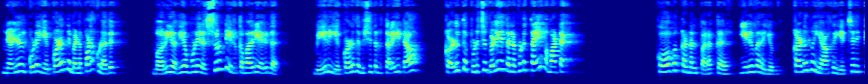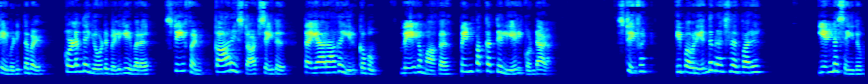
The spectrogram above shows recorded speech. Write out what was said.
நிழல் கூட என் குழந்தை மேல படக்கூடாது. மரியாதையா மூலையில சுருட்டி இருக்க மாதிரியே இருங்க. மீறி என் குழந்தை விஷயத்துல தலையிட்டா கழுத்தை பிடிச்சு வெளியே தள்ள கூட தயங்க மாட்டேன். கோபக்கணல் பறக்க இருவரையும் கடுமையாக எச்சரிக்கை விடுத்தவள் குழந்தையோடு வெளியே வர ஸ்டீஃபன் காரை ஸ்டார்ட் செய்து தயாராக இருக்கவும் வேகமாக பின்பக்கத்தில் ஏறிக்கொண்டாள் ஸ்டீஃபன் இப்ப அவர் எந்த பிரான்ச்ல இருப்பாரு? என்ன செய்தும்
